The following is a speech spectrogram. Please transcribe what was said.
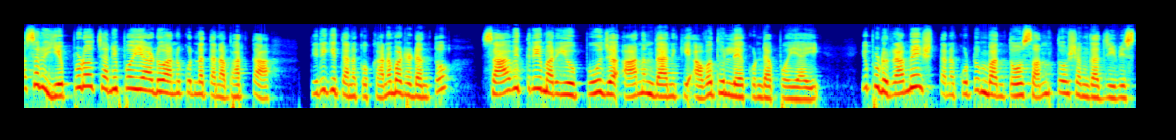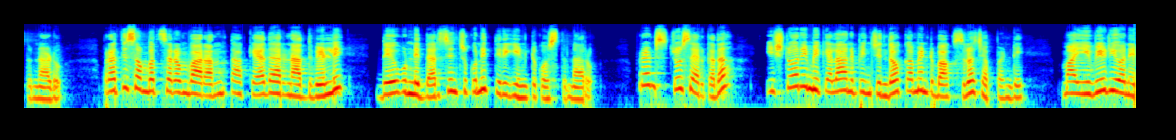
అసలు ఎప్పుడో చనిపోయాడు అనుకున్న తన భర్త తిరిగి తనకు కనబడడంతో సావిత్రి మరియు పూజ ఆనందానికి అవధుల్లేకుండా పోయాయి. ఇప్పుడు రమేష్ తన కుటుంబంతో సంతోషంగా జీవిస్తున్నాడు. ప్రతి సంవత్సరం వారంతా కేదార్నాథ్ వెళ్ళి దేవుణ్ణి దర్శించుకుని తిరిగి ఇంటికొస్తున్నారు. ఫ్రెండ్స్ చూశారు కదా? ఈ స్టోరీ మీకు ఎలా అనిపించిందో కమెంట్ బాక్స్లో చెప్పండి. మా ఈ వీడియోని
